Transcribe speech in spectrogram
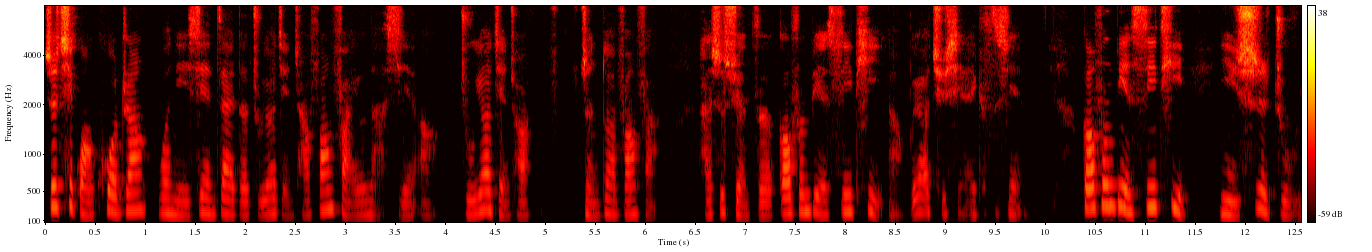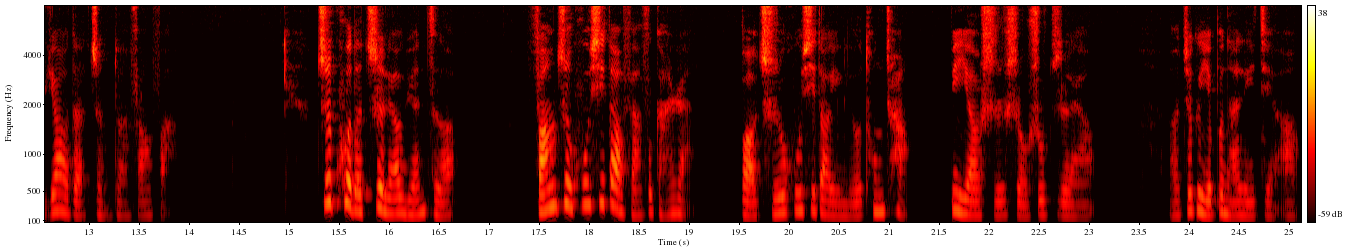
支气管扩张，问你现在的主要检查方法有哪些啊？主要检查诊断方法还是选择高分辨 CT 啊，不要去选 X 线。高分辨 CT 已是主要的诊断方法。支扩的治疗原则：防治呼吸道反复感染，保持呼吸道引流通畅，必要时手术治疗。啊，这个也不难理解啊。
